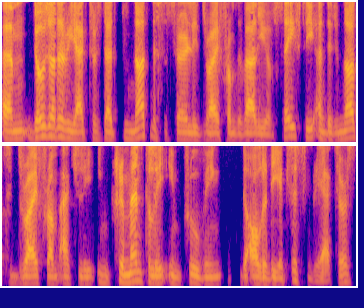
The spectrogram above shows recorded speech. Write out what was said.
um, those are the reactors that do not necessarily drive from the value of safety and they do not drive from actually incrementally improving the already existing reactors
